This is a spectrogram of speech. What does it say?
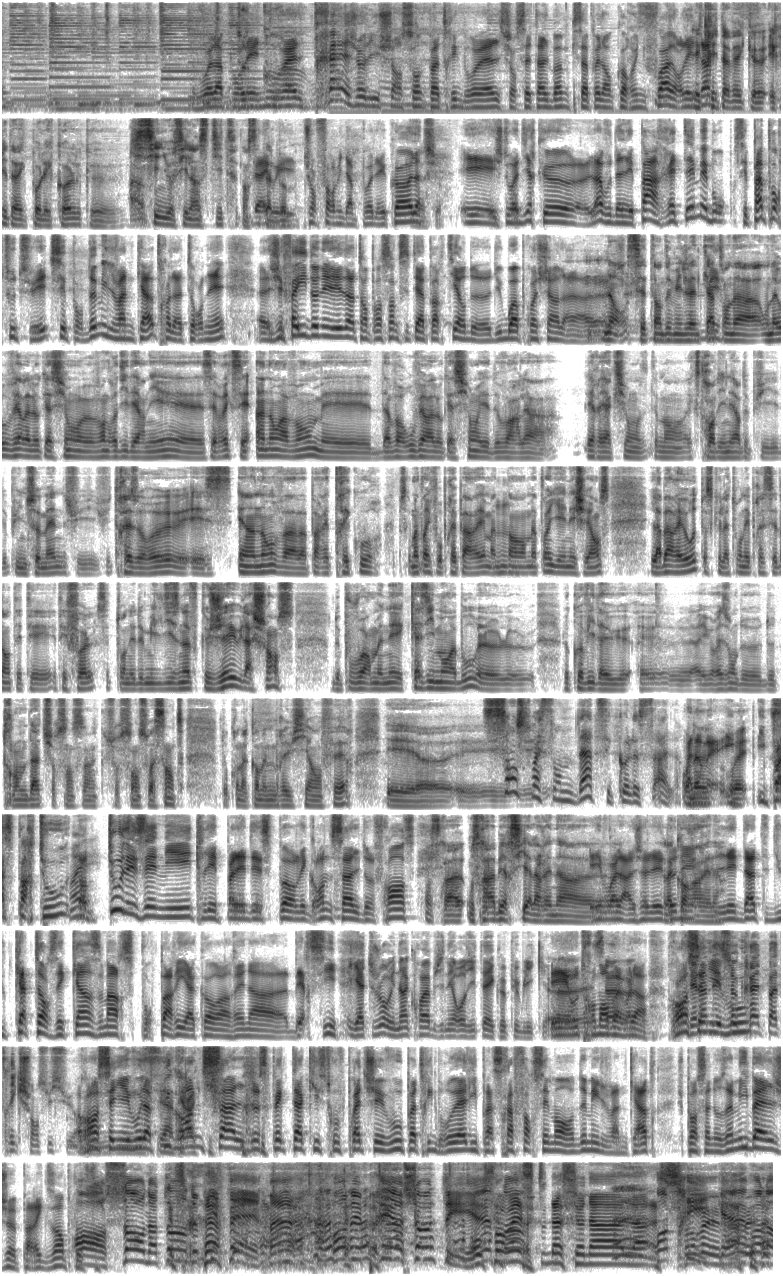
Voilà pour les nouvelles très jolies chansons de Patrick Bruel sur cet album qui s'appelle Encore une fois. Alors, les Écrite dates- avec, euh, écrite avec Paul École, que, qui signe aussi l'instit dans cet Ben oui, album. toujours formidable Paul École. Bien sûr. Et je dois dire que là, vous n'allez pas arrêter, mais bon, c'est pas pour tout de suite, c'est pour 2024 la tournée. Euh, J'ai failli donner les dates en pensant que c'était à partir de- du mois prochain. Là. Euh, Non, je- c'est en 2024. Mais- On a on a ouvert la location euh, vendredi dernier. Et C'est vrai que c'est un an avant, mais d'avoir ouvert la location et de voir la les réactions tellement extraordinaires depuis depuis une semaine, je suis je suis très heureux et, et un an va, va paraître très court parce que maintenant il faut préparer. Maintenant Mhm. maintenant il y a une échéance. La barre est haute parce que la tournée précédente était était folle. Cette tournée 2019 que j'ai eu la chance de pouvoir mener quasiment à bout. Le, le, le Covid a eu euh, a eu raison de, de 30 dates sur 105 sur 160, donc on a quand même réussi à en faire. Et, euh, et- 160 dates, c'est colossal. Ah non, a- mais il- ouais. il, passe partout, Ouais. dans tous les zéniths, les palais des sports, les grandes salles de France. On sera, on sera à Bercy à l'Arena. euh, Et voilà, j'allais donner Arena. les dates du 14 et 15 mars pour Paris Accor Arena Bercy. Il y a toujours une incroyable générosité avec le public. Et autrement, ben voilà. Renseignez-vous. Secrets de Patrick, j'en suis sûr. Renseignez-vous, la plus grande salle de spectacle qui se trouve près de chez vous, Patrick Bruel, y passera forcément en 2024. Je pense à nos amis belges, par exemple. Oh, ça, on attend de pied ferme, hein. On est prêt à chanter, au hein. Forest National. En trick, hein, voilà.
